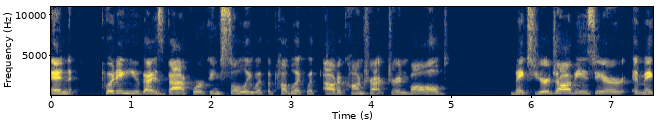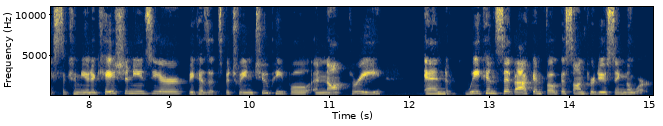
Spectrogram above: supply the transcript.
And putting you guys back working solely with the public without a contractor involved makes your job easier it makes the communication easier because it's between two people and not three and we can sit back and focus on producing the work.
